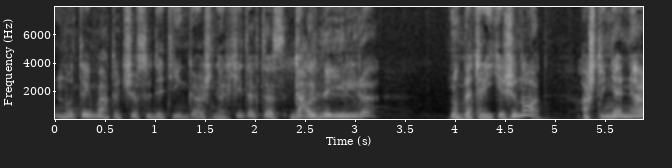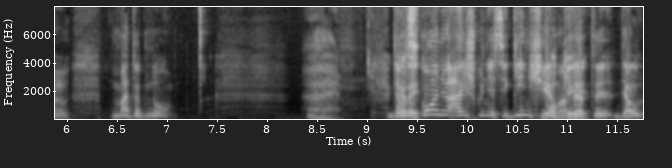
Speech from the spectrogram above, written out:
Nu tai matot, čia sudėtinga. Aš ne architektas, gal ne ir yra. Nu, bet reikia žinot. Aš tai ne, ne, matot, nu. Ai. Dėl Gerai. skonio, aišku, nesiginčijama, okay. bet e, dėl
